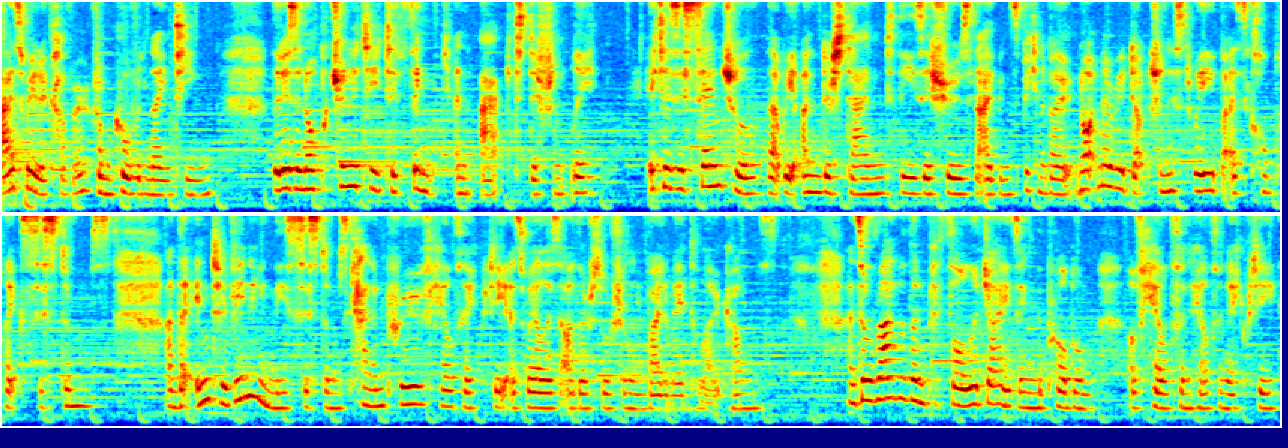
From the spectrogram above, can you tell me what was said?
As we recover from COVID-19, there is an opportunity to think and act differently. It is essential that we understand these issues that I've been speaking about, not in a reductionist way, but as complex systems, and that intervening in these systems can improve health equity as well as other social and environmental outcomes. And so rather than pathologising the problem of health and health inequity,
